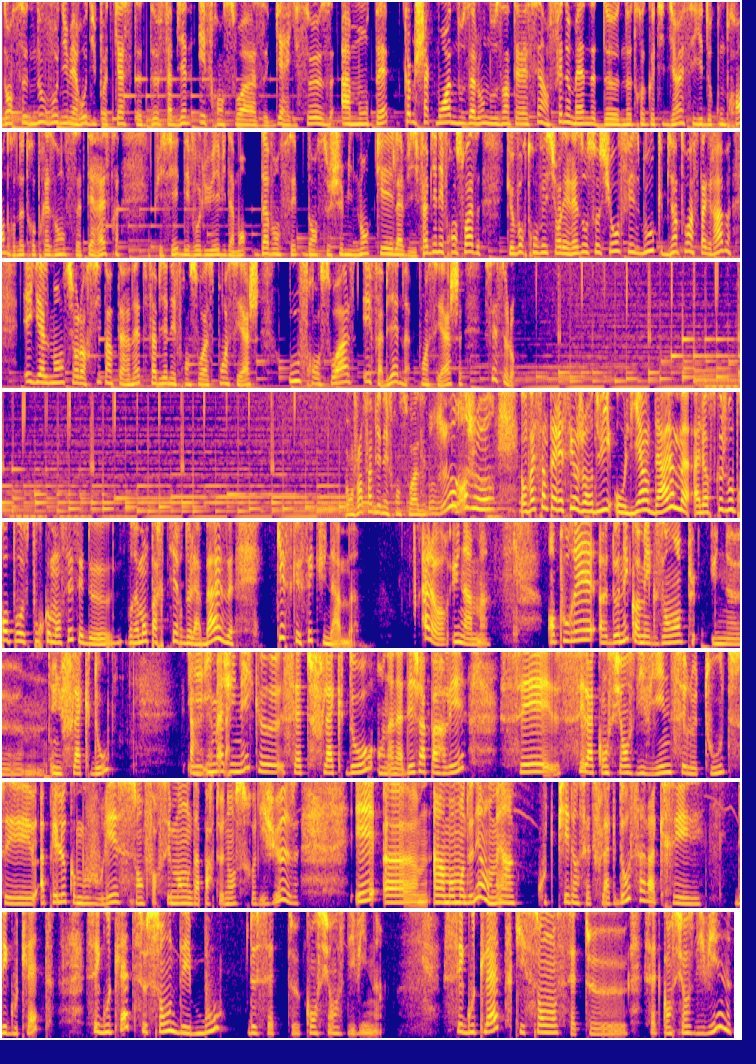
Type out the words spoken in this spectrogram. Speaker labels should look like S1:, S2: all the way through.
S1: Dans ce nouveau numéro du podcast de Fabienne et Françoise, guérisseuse à Montaix. Comme chaque mois, nous allons nous intéresser à un phénomène de notre quotidien, essayer de comprendre notre présence terrestre, puis essayer d'évoluer évidemment, d'avancer dans ce cheminement qu'est la vie. Fabienne et Françoise, que vous retrouvez sur les réseaux sociaux, Facebook, bientôt Instagram, également sur leur site internet fabienneetfrançoise.ch ou françoise et fabienne.ch, c'est selon. Bonjour Fabienne et Françoise.
S2: Bonjour. Bonjour. On va s'intéresser aujourd'hui aux liens d'âme. Alors ce que je vous propose pour commencer, c'est de vraiment partir de la base. Qu'est-ce que c'est qu'une âme?
S3: Alors, une âme. On pourrait euh, donner comme exemple une, euh, une flaque d'eau. Et
S2: Ah,
S3: imaginez que cette flaque d'eau, on en a déjà parlé, c'est c'est la conscience divine, c'est le tout, c'est appelez-le comme vous voulez, sans forcément d'appartenance religieuse. Et euh, à un moment donné, on met un coup de pied dans cette flaque d'eau, ça va créer des gouttelettes. Ces gouttelettes, ce sont des bouts de cette conscience divine. Ces gouttelettes, qui sont cette, euh, conscience divine,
